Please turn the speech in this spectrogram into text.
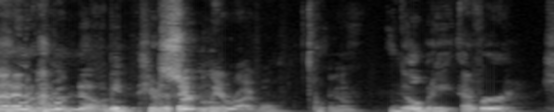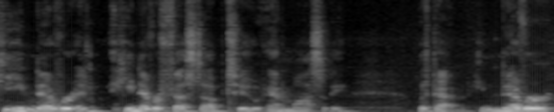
enemy, I don't know. I mean, here's the thing. certainly a rival. You know, Nobody ever. He never. He never fessed up to animosity with Patton. He never.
